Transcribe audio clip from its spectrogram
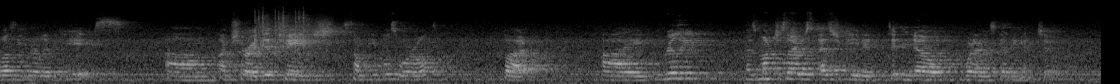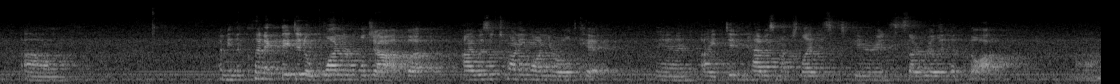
wasn't really the case. Um, I'm sure I did change some people's world, but I really, as much as I was educated, didn't know what I was getting into. Um, I mean, the clinic, they did a wonderful job, but I was a 21-year-old kid, and I didn't have as much life experience as I really had thought. Um,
